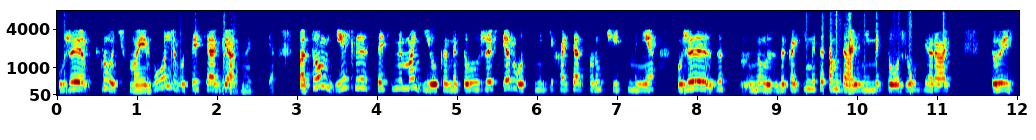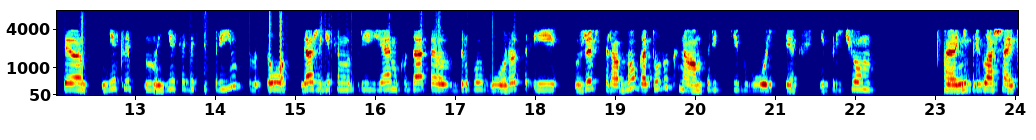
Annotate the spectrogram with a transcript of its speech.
уже против моей воли вот эти обязанности. Потом, если с этими могилками, то уже все родственники хотят поручить мне уже за, ну, за какими-то там дальними тоже убирать. То есть, э, если, если гостеприимство, то даже если мы приезжаем куда-то в другой город и уже все равно готовы к нам прийти в гости, и причем не приглашая к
